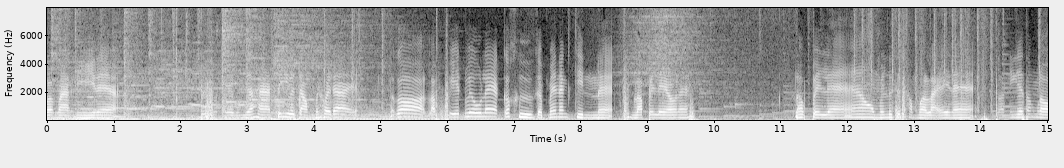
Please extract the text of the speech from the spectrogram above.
ประมาณนี้นี่ยแต่ส่วนใหญ่ผมจะหาตี้ประจำไม่ค่อยได้ แล้วก็รับเฟสเวลแรกก็คือกับแม่นางจินนะผมรับไปแล้วนะ รับไปแล้วไม่รู้จะทำอะไรนะ อนนี้ก็ต้องรอ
